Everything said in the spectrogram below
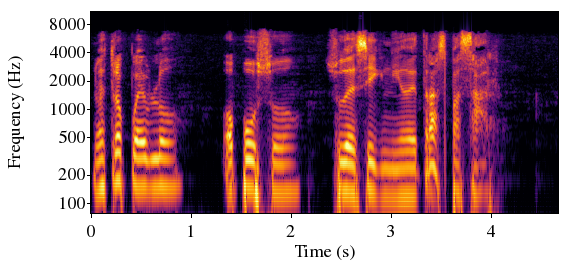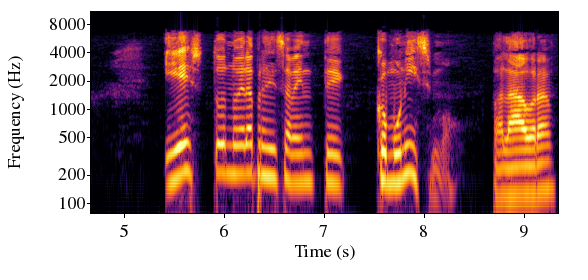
nuestro pueblo opuso su designio de traspasar. Y esto no era precisamente comunismo, palabra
